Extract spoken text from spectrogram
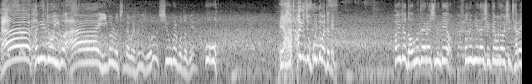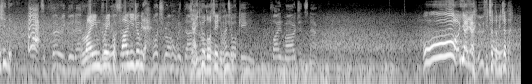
아 황희조 이거 아 이걸 놓친다고요 황희조 쉬운 걸못 넣네 오오 야 황희조 골대 맞았다 황희조 너무 잘하시는데요 손흥민 하실 때보다 훨씬 잘하시는데 effort. 라인 브레이커 that 야, 이거. 넣었어야죠, margins now. 오야야 미쳤다 미쳤다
